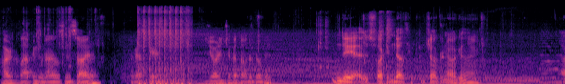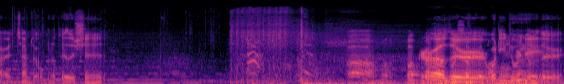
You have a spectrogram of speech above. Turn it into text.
I heard clapping when I was inside. I got scared. Did you already check out the other building? Yeah, there's fucking nothing but Juggernaut in there. Alright, time to open up the other shit. Oh, motherfucker. Brother, what are you doing over there?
